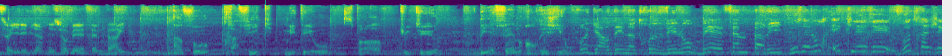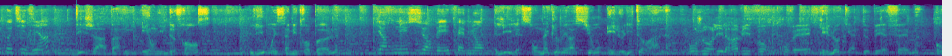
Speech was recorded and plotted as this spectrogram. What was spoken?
Soyez les bienvenus sur BFM Paris. Info, trafic, météo, sport, culture. BFM en région. Regardez notre vélo BFM Paris. Nous allons éclairer vos trajets quotidiens. Déjà à Paris et en Ile-de-France, Lyon et sa métropole. Bienvenue sur BFM Lyon. Lille, son agglomération et le littoral. Bonjour Lille, ravi de vous retrouver. Les locales de BFM au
